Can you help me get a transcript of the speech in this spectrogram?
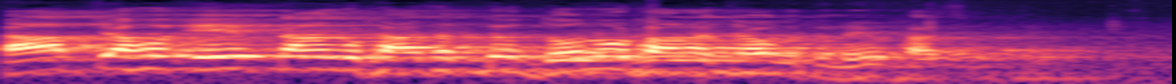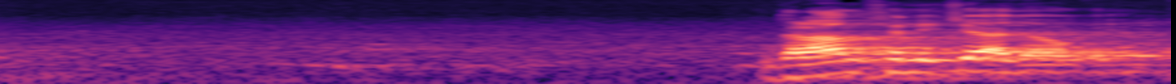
آپ چاہو ایک ٹانگ اٹھا سکتے ہو، دونوں اٹھانا چاہو گے تو نہیں اٹھا سکتے۔ دھڑام سے نیچے آ جاؤ گے۔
